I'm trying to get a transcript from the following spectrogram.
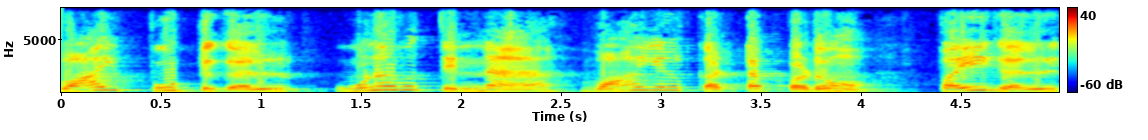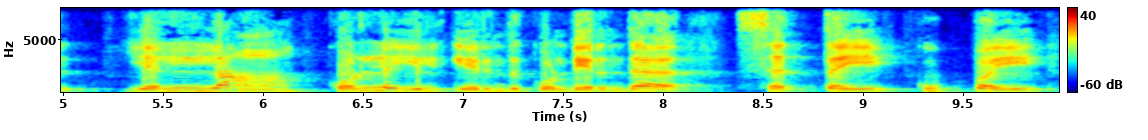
வாய்ப்பூட்டுகள் உணவு தின்ன வாயில் கட்டப்படும் பைகள் எல்லாம் கொள்ளையில் எரிந்து கொண்டிருந்த செத்தை குப்பை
